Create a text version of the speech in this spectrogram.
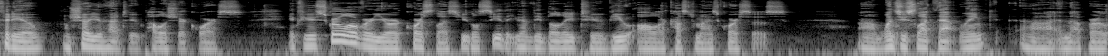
this video, I'll show you how to publish your course. If you scroll over your course list, you'll see that you have the ability to view all or customize courses. Um, once you select that link uh, in the upper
